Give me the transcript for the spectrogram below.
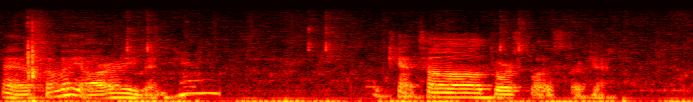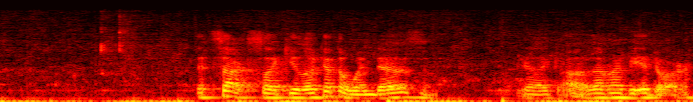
Hey, has somebody already been here? I can't tell. Doors closed. Okay. It sucks. Like you look at the windows, and you're like, oh, that might be a door.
